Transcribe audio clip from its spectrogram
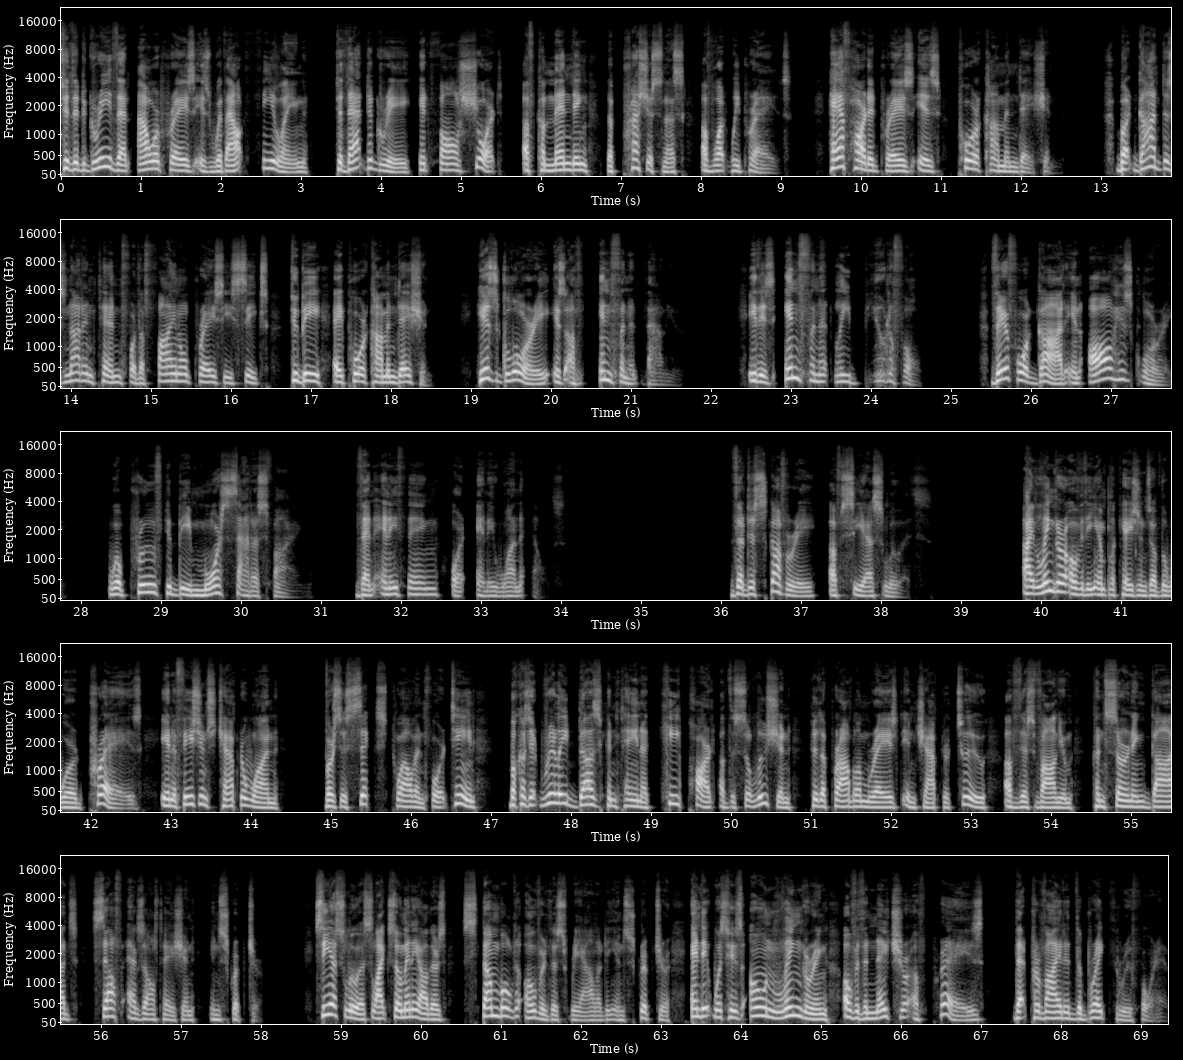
To the degree that our praise is without feeling, to that degree it falls short of commending the preciousness of what we praise. Half hearted praise is poor commendation. But God does not intend for the final praise he seeks to be a poor commendation. His glory is of infinite value. It is infinitely beautiful. Therefore, God, in all his glory, will prove to be more satisfying than anything or anyone else. The Discovery of C.S. Lewis. I linger over the implications of the word praise in Ephesians chapter 1, verses 6, 12, and 14, because it really does contain a key part of the solution to the problem raised in chapter 2 of this volume concerning God's self exaltation in Scripture. C.S. Lewis, like so many others, stumbled over this reality in Scripture, and it was his own lingering over the nature of praise that provided the breakthrough for him.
